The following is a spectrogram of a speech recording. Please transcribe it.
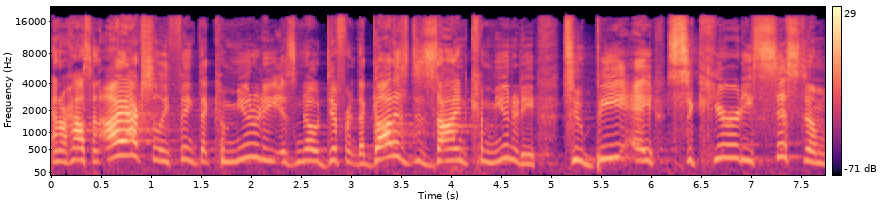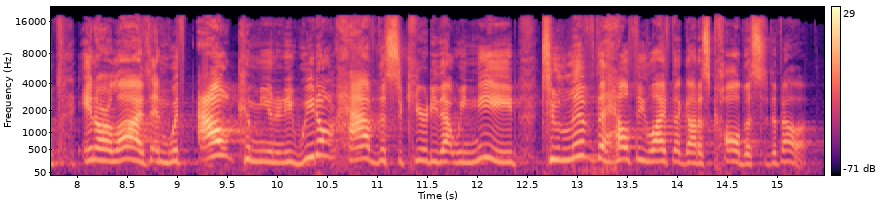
in our house. And I actually think that community is no different, that God has designed community to be a security system in our lives. And without community, we don't have the security that we need to live the healthy life that God has called us to develop.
